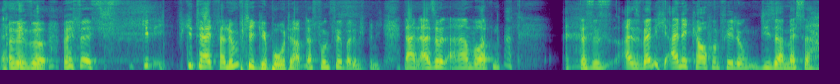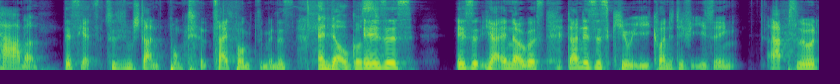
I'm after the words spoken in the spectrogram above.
Also so, weißt du, ich, ich, ich gebe halt vernünftige Gebote ab. Das funktioniert bei dem Spiel nicht. Nein, also mit anderen Worten, das ist, also wenn ich eine Kaufempfehlung dieser Messe habe, bis jetzt, zu diesem Standpunkt, Zeitpunkt zumindest. Ende August. Ist es, ist es, ja, Ende August. Dann ist es QE, Quantitative Easing. Absolut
